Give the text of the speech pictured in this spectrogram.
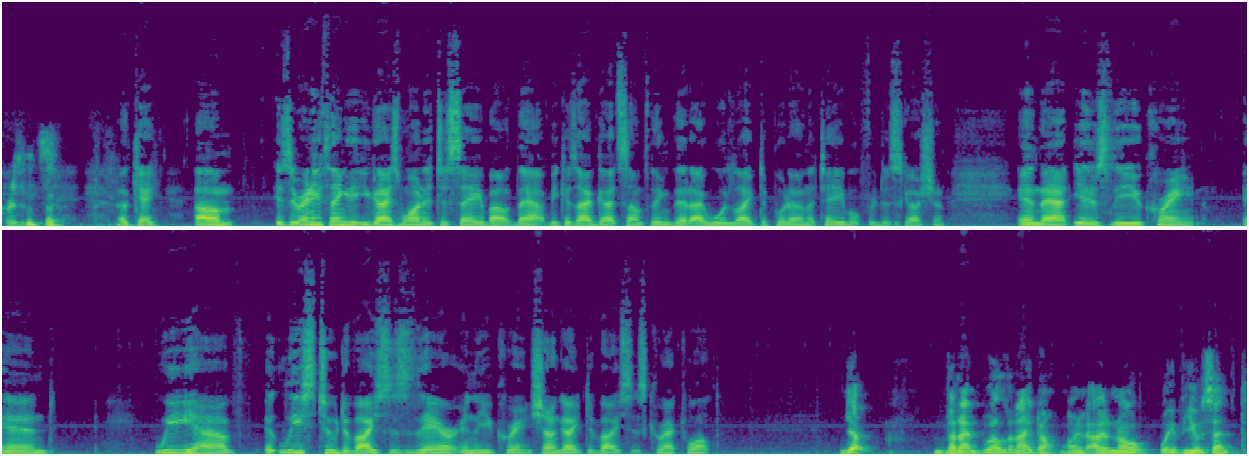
Presents. okay. Um, is there anything that you guys wanted to say about that? Because I've got something that I would like to put on the table for discussion and that is the Ukraine. And we have at least two devices there in the Ukraine, Shungite devices, correct, Walt? Yep. Then I well, then I don't. I, I don't know. Wave you sent.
